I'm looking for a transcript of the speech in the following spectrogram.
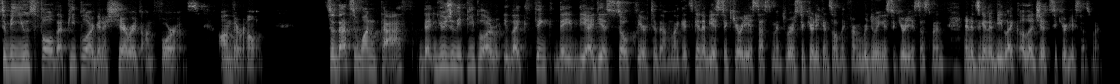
to be useful that people are going to share it on forums on their own so that's one path that usually people are like think they the idea is so clear to them. Like it's going to be a security assessment. We're a security consulting firm. We're doing a security assessment and it's going to be like a legit security assessment.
